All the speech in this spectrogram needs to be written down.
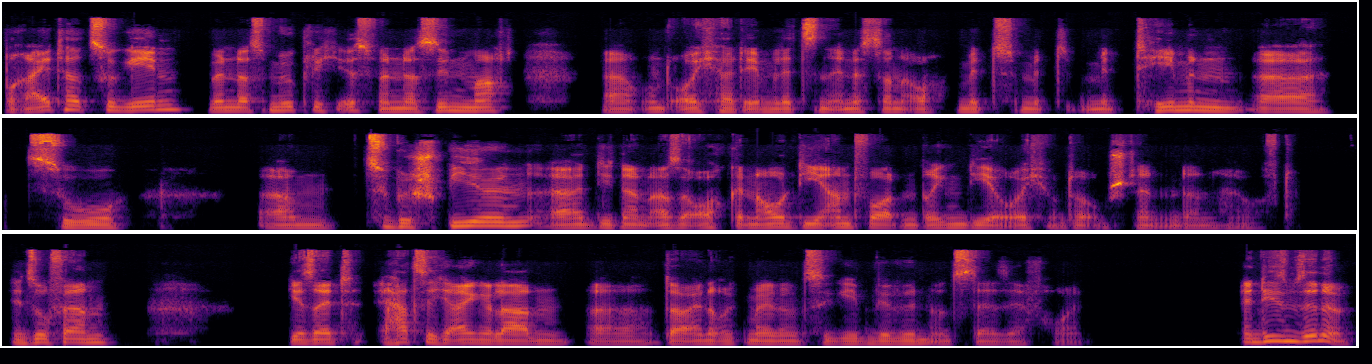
breiter zu gehen, wenn das möglich ist, wenn das Sinn macht äh, und euch halt eben letzten Endes dann auch mit, mit, mit Themen äh, zu, ähm, zu bespielen, äh, die dann also auch genau die Antworten bringen, die ihr euch unter Umständen dann erhofft. Insofern, ihr seid herzlich eingeladen, äh, da eine Rückmeldung zu geben. Wir würden uns da sehr freuen. In diesem Sinne,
